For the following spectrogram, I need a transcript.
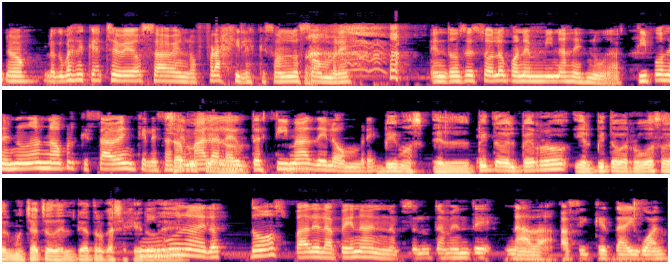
No, lo que pasa es que HBO saben lo frágiles que son los hombres. entonces solo ponen minas desnudas. Tipos desnudos no, porque saben que les hace mal a la autoestima del hombre. Vimos el pito del perro y el pito verrugoso del muchacho del teatro callejero de... Ninguno de los dos vale la pena en absolutamente nada, así que da igual.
